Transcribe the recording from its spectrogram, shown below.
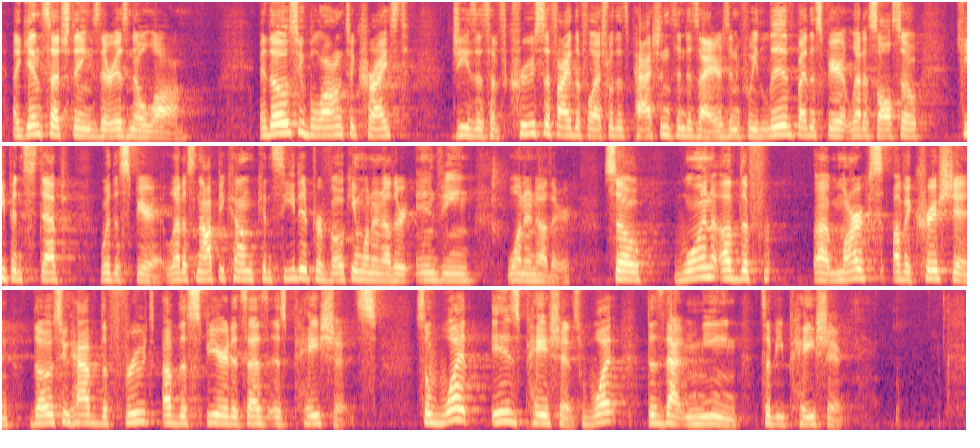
Against such things there is no law. And those who belong to Christ Jesus have crucified the flesh with its passions and desires. And if we live by the Spirit, let us also keep in step with the Spirit. Let us not become conceited, provoking one another, envying one another. So, one of the uh, marks of a Christian, those who have the fruit of the Spirit, it says, is patience. So, what is patience? What does that mean to be patient?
